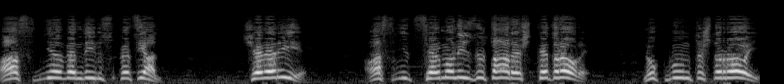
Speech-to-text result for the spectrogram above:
Asnjë vendim special qeverie, asnjë ceremoni zyrtare shtetërore Nuk mund të shndërrojë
